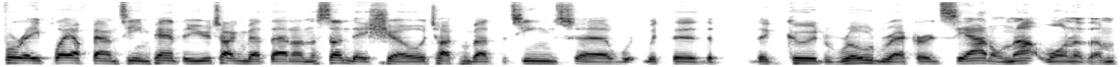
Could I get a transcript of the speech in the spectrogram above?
for a playoff bound team. Panther, you're talking about that on the Sunday show, talking about the teams uh, with the, the the good road record. Seattle, not one of them,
